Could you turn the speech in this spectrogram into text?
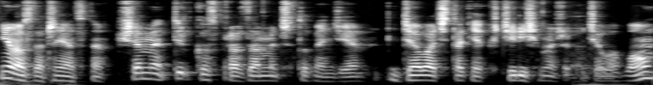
Nie ma znaczenia, co tam wpiszemy, tylko sprawdzamy, czy to będzie działać tak, jak chcieliśmy, żeby działało.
